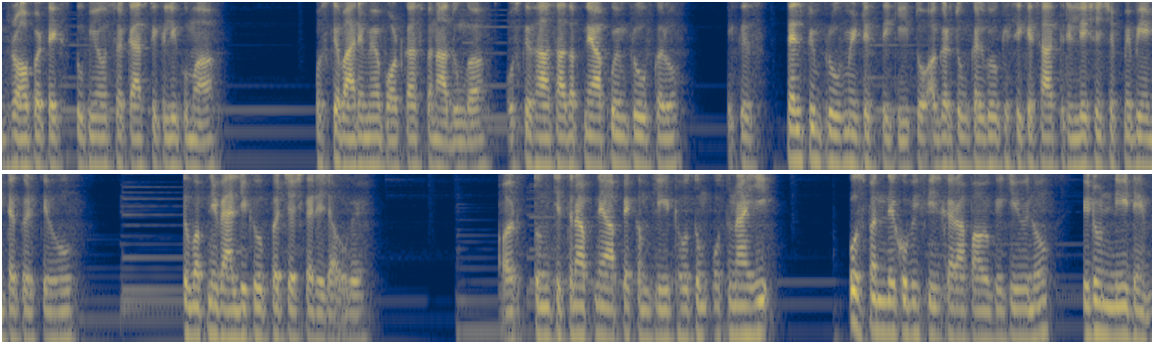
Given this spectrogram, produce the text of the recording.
drop a text to me और सरकास्टिकली कुमार उसके बारे में मैं पॉडकास्ट बना दूँगा। उसके साथ साथ अपने आप को इम्प्रूव करो। बिकॉज़ सेल्फ इम्प्रूवमेंट इस की तो अगर तुम कल को किसी के साथ रिलेशनशिप में भी एंटर करते हो, तुम अपनी वैल्यू के ऊपर जज करे जाओगे। और तुम जितना अपने आप पे कंप्लीट हो, तुम उतना ही उस बंदे को भी फील करा पाओगे कि you know you don't need him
